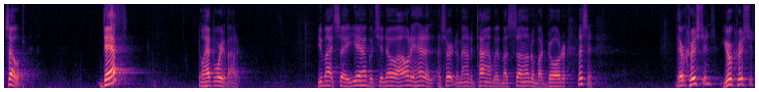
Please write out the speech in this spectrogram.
So, death, don't have to worry about it. You might say, yeah, but you know, I only had a, a certain amount of time with my son or my daughter. Listen, they're Christians, you're Christians.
